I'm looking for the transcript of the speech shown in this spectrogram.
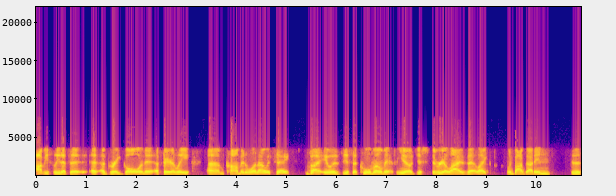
obviously that's a a great goal and a, fairly um, common one, I would say. But it was just a cool moment, you know, just to realize that like when Bob got into the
